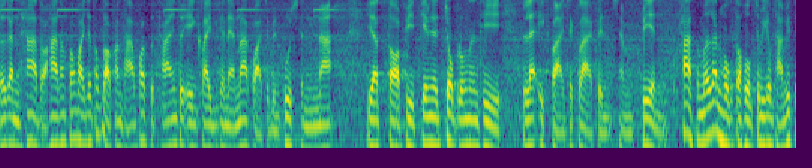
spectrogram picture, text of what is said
อกัน 5 ต่อ 5 ทั้งสองฝ่ายจะต้องตอบคำถามข้อสุดท้ายตัวเองใครมีคะแนนมากกว่าจะเป็นผู้ชนะ อย่าตอบผิดเกมจะจบลงทันที และอีกฝ่ายจะกลายเป็นแชมเปี้ยน ถ้าเสมอกัน 6 ต่อ 6 จะมีคำถามพิเศ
